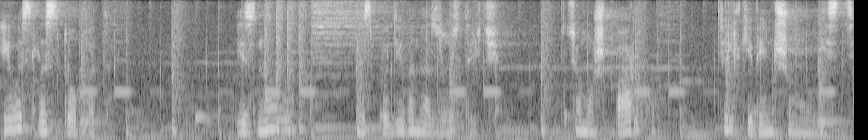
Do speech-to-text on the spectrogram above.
І ось листопад. І знову несподівана зустріч в цьому ж парку, тільки в іншому місці.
